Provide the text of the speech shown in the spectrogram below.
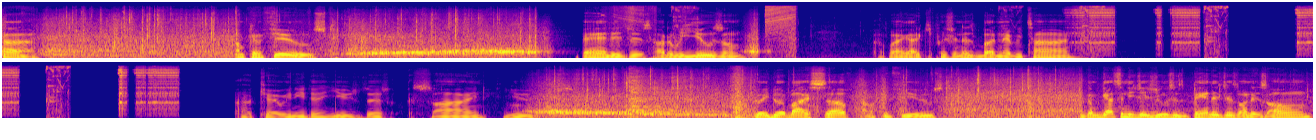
Huh. I'm confused. Bandages, how do we use them? Well, I gotta keep pushing this button every time. Okay, we need to use this. sign use. Do he do it by himself? I'm confused. Like, I'm guessing he just uses bandages on his own.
